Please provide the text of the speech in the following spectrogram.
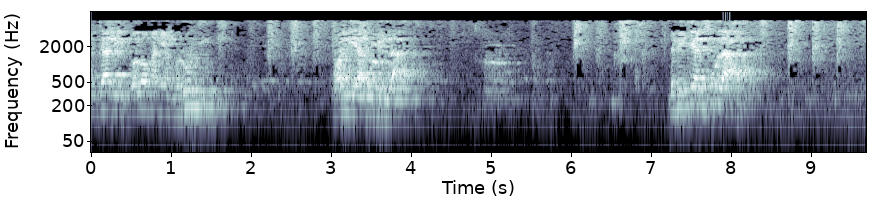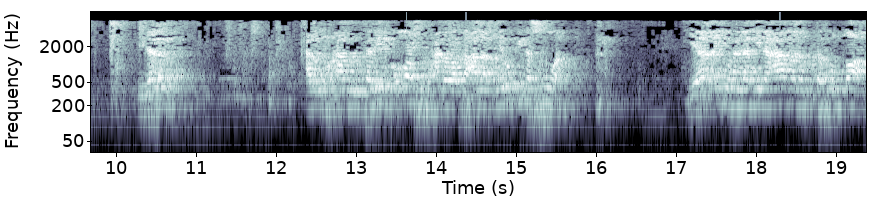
menjadi golongan yang merugi. Waliyullah. Demikian pula di dalam Al-Qur'anul Karim Allah Subhanahu wa taala menyuruh kita semua. Ya ayyuhalladzina amanu taqullaha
